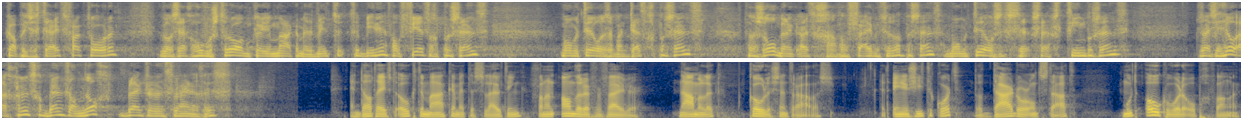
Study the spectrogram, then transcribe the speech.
capaciteitsfactoren. Dat wil zeggen, hoeveel stroom kun je maken met windturbine? Van 40% Momenteel is het maar 30% Van zon ben ik uitgegaan van 25% Momenteel is het slechts 10% Dus als je heel erg gunstig bent, dan nog blijkt dat het te weinig is. En dat heeft ook te maken met de sluiting van een andere vervuiler, namelijk kolencentrales. Het energietekort dat daardoor ontstaat, moet ook worden opgevangen.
